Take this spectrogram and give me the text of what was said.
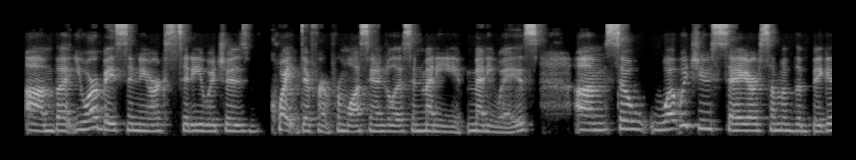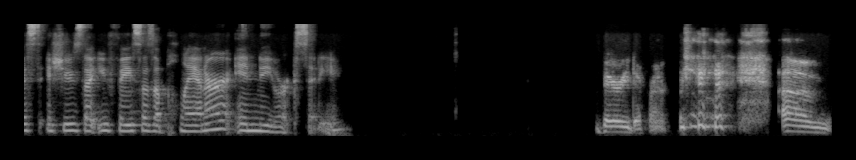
Um, but you are based in new york city which is quite different from los angeles in many many ways. Um, so what would you say are some of the biggest issues that you face as a planner in new york city? Very different. Um,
